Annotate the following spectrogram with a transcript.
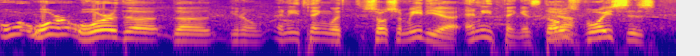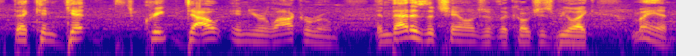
or, or or the the you know anything with social media, anything. It's those Yeah. voices that can get creep doubt in your locker room, and that is the challenge of the coaches. Be like, man,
